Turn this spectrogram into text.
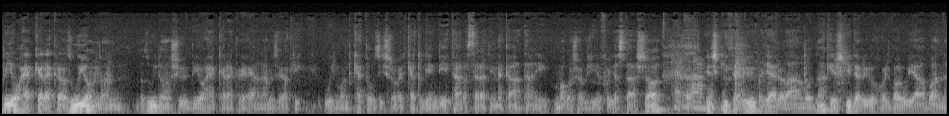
biohackerekre, az újonnan, az újdonsült biohackerekre jellemző, akik úgymond ketózisra vagy ketogén diétára szeretnének átállni magasabb zsírfogyasztással, és kiderül, vagy erről álmodnak, és kiderül, hogy valójában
